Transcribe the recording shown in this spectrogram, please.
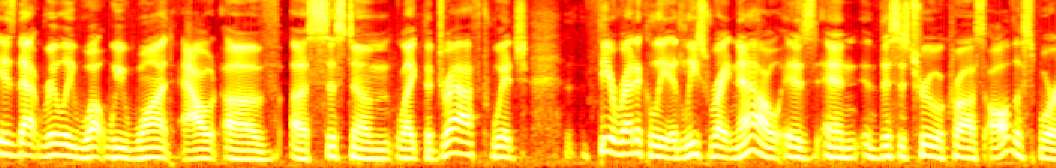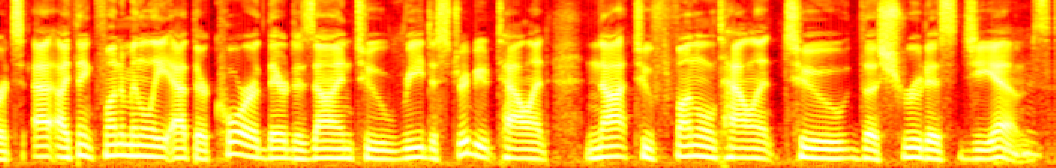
is that really what we want out of a system like the draft, which theoretically, at least right now, is and this is true across all the sports. I think fundamentally at their core, they're designed to redistribute talent, not to funnel talent to the shrewdest GMs.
